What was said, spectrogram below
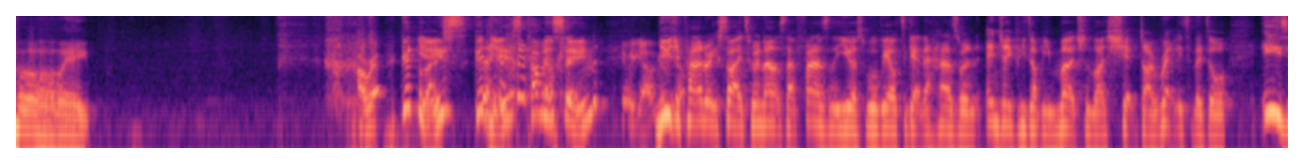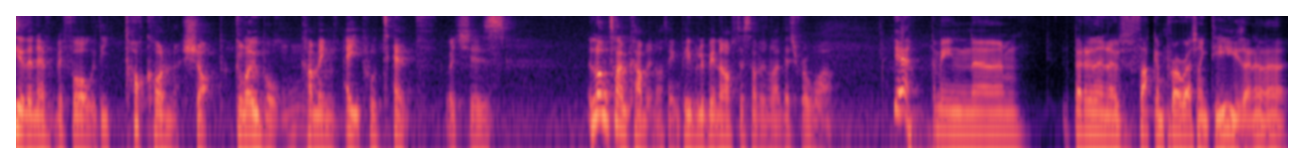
Wait. Good news. Good news. Coming soon. Here we go. here New we go. Japan are excited to announce that fans in the US will be able to get their hands on NJPW merchandise shipped directly to their door easier than ever before with the Tokon Shop Global coming April 10th, which is a long time coming, I think. People have been after something like this for a while. Yeah, I mean, um, better than those fucking pro wrestling tees. I know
